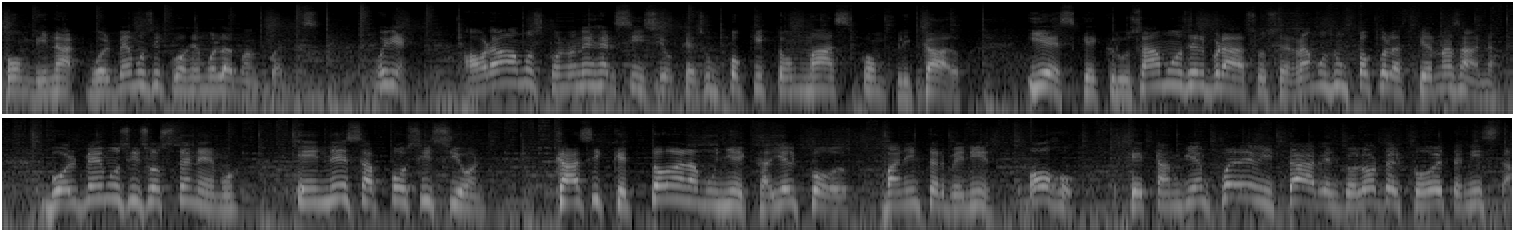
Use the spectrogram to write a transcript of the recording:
combinar. Volvemos y cogemos las mancuernas. Muy bien. Ahora vamos con un ejercicio que es un poquito más complicado y es que cruzamos el brazo, cerramos un poco las piernas Ana, volvemos y sostenemos en esa posición casi que toda la muñeca y el codo van a intervenir. Ojo, que también puede evitar el dolor del codo de tenista,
